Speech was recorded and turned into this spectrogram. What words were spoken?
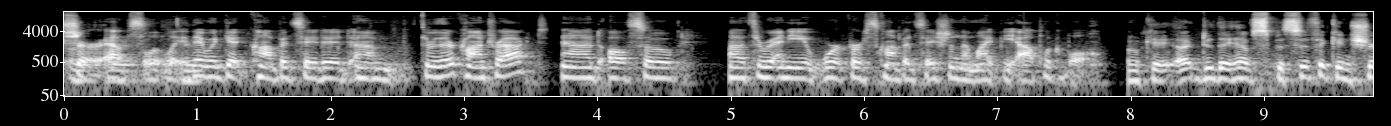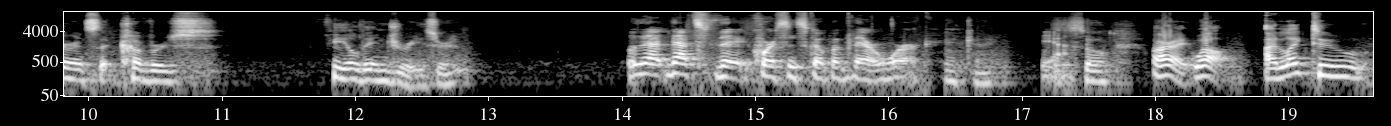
Sure, absolutely. They would get compensated um, through their contract and also uh, through any workers' compensation that might be applicable. Okay, uh, do they have specific insurance that covers field injuries or, Well, that, that's the course and scope of their work. okay. Yeah. So, all right, well, I'd like to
